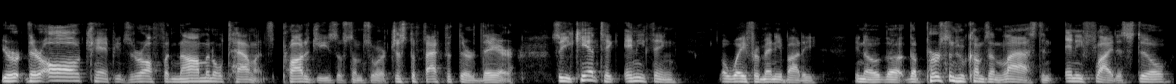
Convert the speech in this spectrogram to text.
You're they're all champions. They're all phenomenal talents, prodigies of some sort. Just the fact that they're there, so you can't take anything away from anybody you know, the the person who comes in last in any flight is still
